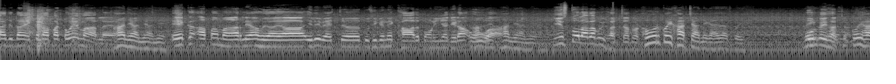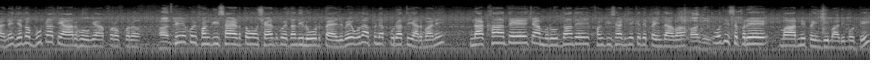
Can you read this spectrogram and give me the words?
ਆ ਜਿੱਦਾਂ ਇੱਕ ਤਾਂ ਆਪਾਂ ਟੋਏ ਮਾਰ ਲਿਆ ਹਾਂਜੀ ਹਾਂਜੀ ਹਾਂਜੀ। ਇੱਕ ਆਪਾਂ ਮਾਰ ਲਿਆ ਹੋਇਆ ਆ ਇਹਦੇ ਵਿੱਚ ਤੁਸੀਂ ਕਹਿੰਦੇ ਖਾਦ ਪਾਉਣੀ ਆ ਜਿਹੜਾ ਉਹ ਆ। ਹਾਂਜੀ ਹਾਂਜੀ। ਇਸ ਤੋਂ ਇਲਾਵਾ ਕੋਈ ਖਰਚਾ ਤੁਹਾਡਾ? ਹੋਰ ਕੋਈ ਖਰਚਾ ਨਹੀਂ ਗਾ ਇਹਦਾ ਕੋਈ। ਹੋਰ ਕੋਈ ਖਰਚਾ? ਕੋਈ ਹੈ ਨਹੀਂ। ਜਦੋਂ ਬੂਟਾ ਤਿਆਰ ਹੋ ਗਿਆ ਪ੍ਰੋਪਰ ਫਿਰ ਕੋਈ ਫੰਗੀ ਸਾਈਡ ਤੋਂ ਸ਼ਾਇਦ ਕੋਈ ਇਦਾਂ ਦੀ ਲੋਡ ਪੈ ਜਾਵੇ ਉਹਦਾ ਆਪਣਾ ਪੂਰਾ ਤਜਰਬਾ ਨਹੀਂ। ਨਾਖਾਂ ਤੇ ਜਾਂ ਅਮਰੂਦਾਂ ਦੇ ਫੰਗੀ ਸਾਈਡ ਜੇ ਕਿਤੇ ਪੈਂਦਾ ਵਾ ਹਾਂਜੀ ਉਹਦੀ ਸਪਰੇ ਮਾਰਨੀ ਪੈਂਦੀ ਮਾੜੀ ਮੋਟੀ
